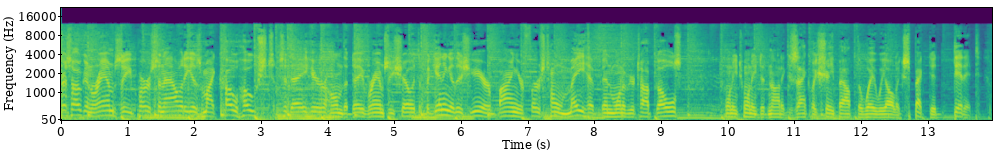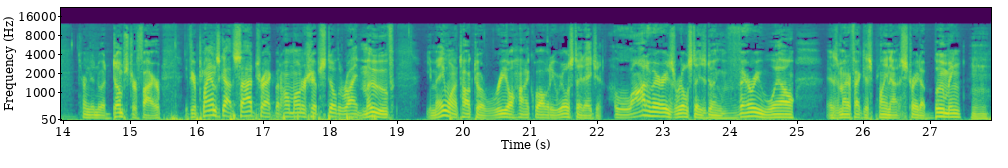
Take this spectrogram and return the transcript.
Chris Hogan, Ramsey personality, is my co host today here on the Dave Ramsey Show. At the beginning of this year, buying your first home may have been one of your top goals. 2020 did not exactly shape out the way we all expected, did it? Turned into a dumpster fire. If your plans got sidetracked but home ownership's still the right move, you may want to talk to a real high quality real estate agent. A lot of areas real estate is doing very well. As a matter of fact, it's playing out straight up booming. Mm-hmm.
